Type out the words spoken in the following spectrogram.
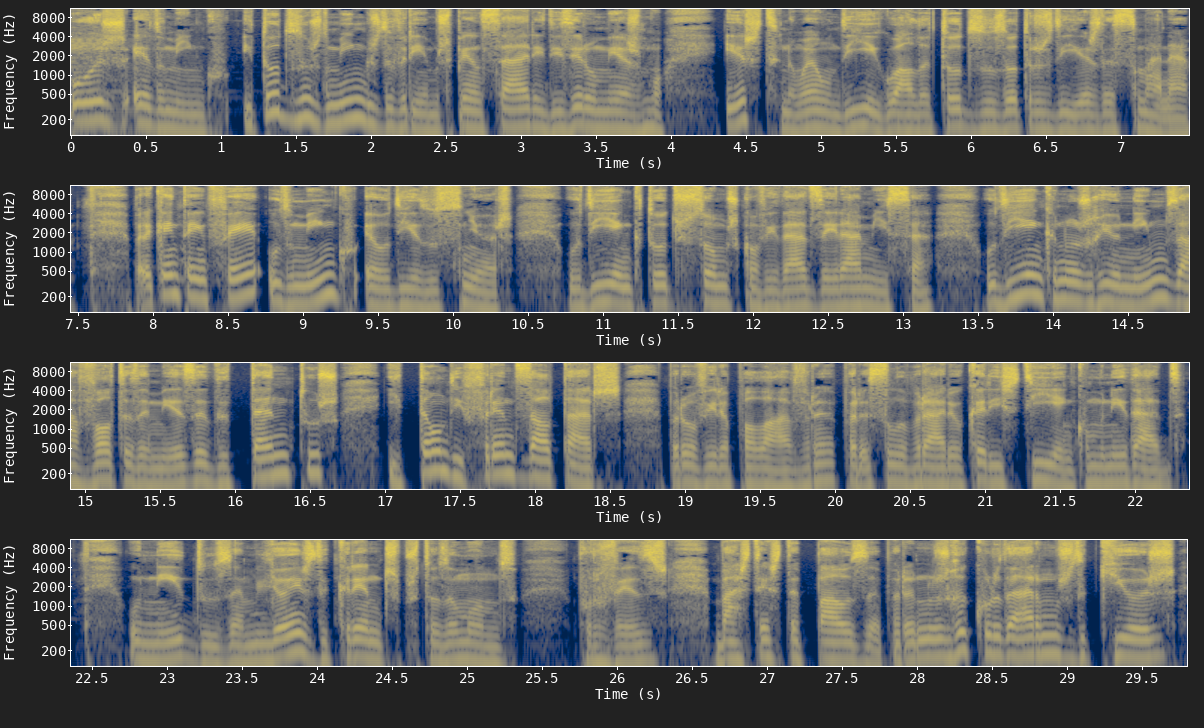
Hoje é domingo e todos os domingos deveríamos pensar e dizer o mesmo. Este não é um dia igual a todos os outros dias da semana. Para quem tem fé, o domingo é o dia do Senhor, o dia em que todos somos convidados a ir à missa, o dia em que nos reunimos à volta da mesa de tantos e tão diferentes altares para ouvir a palavra, para celebrar a Eucaristia em comunidade, unidos a milhões de crentes por todo o mundo. Por vezes, basta esta pausa para nos recordarmos de que hoje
